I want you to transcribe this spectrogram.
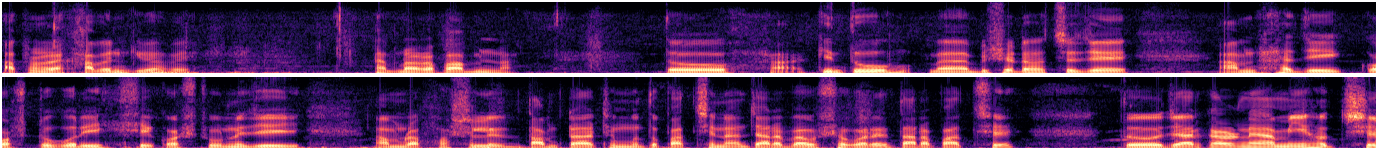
আপনারা খাবেন কীভাবে? আপনারা পাবেন না। তো কিন্তু বিষয়টা হচ্ছে যে, আমরা যেই কষ্ট করি, সেই কষ্ট অনুযায়ী আমরা ফসলের দামটা ঠিকমতো পাচ্ছি না, যারা ব্যবসা করে, তারা পাচ্ছে। তো, যার কারণে আমি হচ্ছে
